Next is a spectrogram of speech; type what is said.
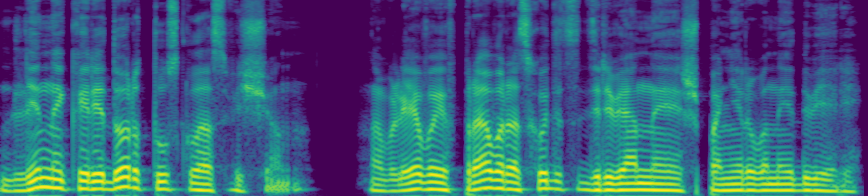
Длинный коридор тускло освещен. Влево и вправо расходятся деревянные шпанированные двери,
